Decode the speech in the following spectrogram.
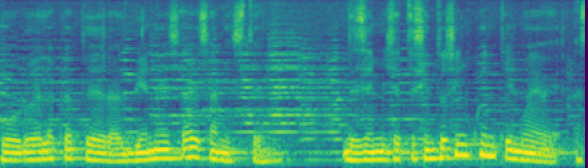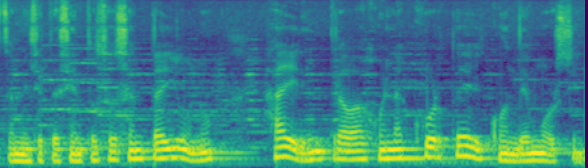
coro de la Catedral Vienesa de San Esteban. Desde 1759 hasta 1761, Haydn trabajó en la corte del conde Morsin,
